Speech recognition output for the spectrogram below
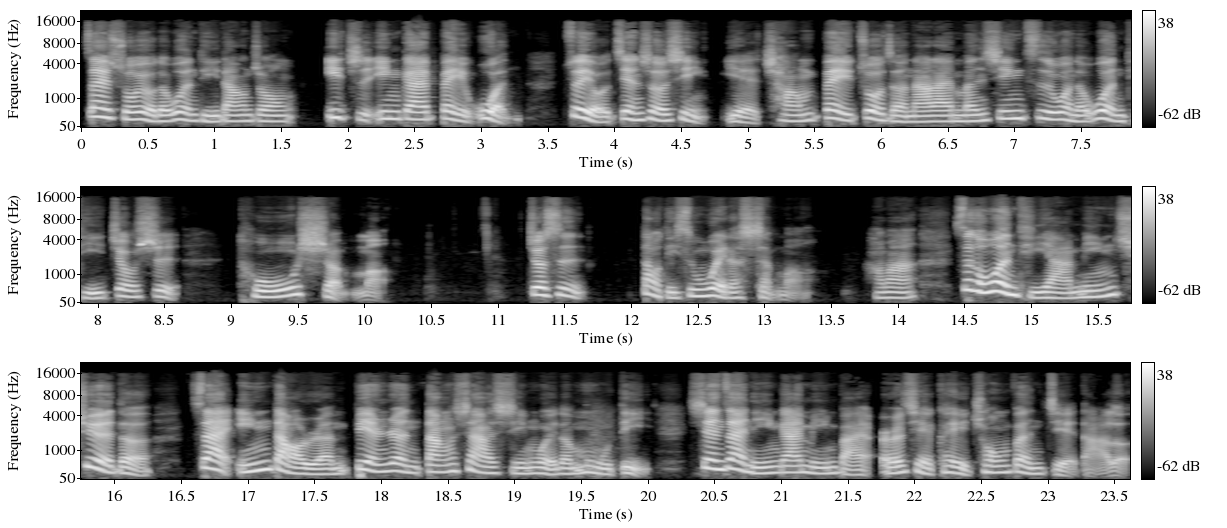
在所有的问题当中，一直应该被问、最有建设性，也常被作者拿来扪心自问的问题，就是图什么？就是到底是为了什么？好吗？这个问题呀、啊，明确的。在引导人辨认当下行为的目的，现在你应该明白，而且可以充分解答了。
